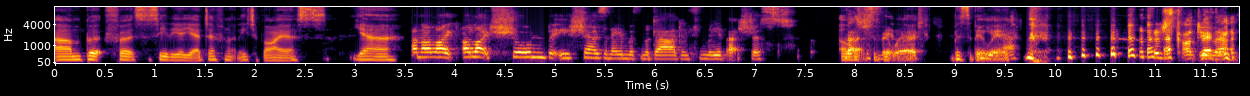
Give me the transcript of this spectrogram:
Um but for Cecilia, yeah, definitely Tobias. Yeah. And I like I like Sean, but he shares a name with my dad, and for me that's just Oh, That's that's, just a bit weird. That's a bit Yeah. weird. I just can't do that.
